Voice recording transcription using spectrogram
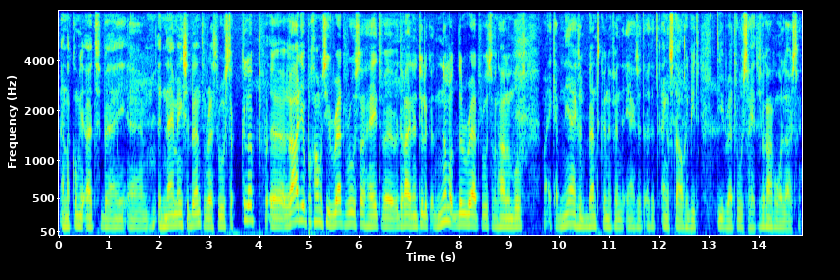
En dan kom je uit bij ehm, een Nijmeegse band, Red Rooster Club. eh, radioprogramma's die Red Rooster heet. We, we draaien natuurlijk het nummer The Red Rooster van Howlin' Wolf. Maar ik heb nergens een band kunnen vinden, ergens uit, uit het Engelstaalgebied, die Red Rooster heet. Dus we gaan gewoon luisteren.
